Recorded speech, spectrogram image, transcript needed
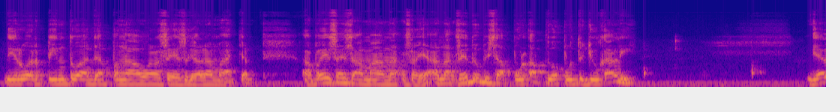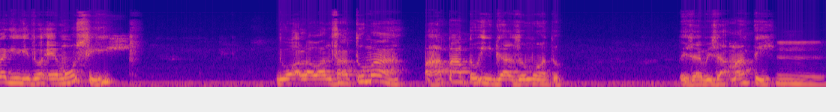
Di luar pintu ada pengawal saya segala macam. Apalagi saya sama anak saya. Anak saya itu bisa pull up 27 kali. Dia lagi gitu emosi. Dua lawan satu mah patah tuh iga semua tuh. Bisa-bisa mati. Hmm.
